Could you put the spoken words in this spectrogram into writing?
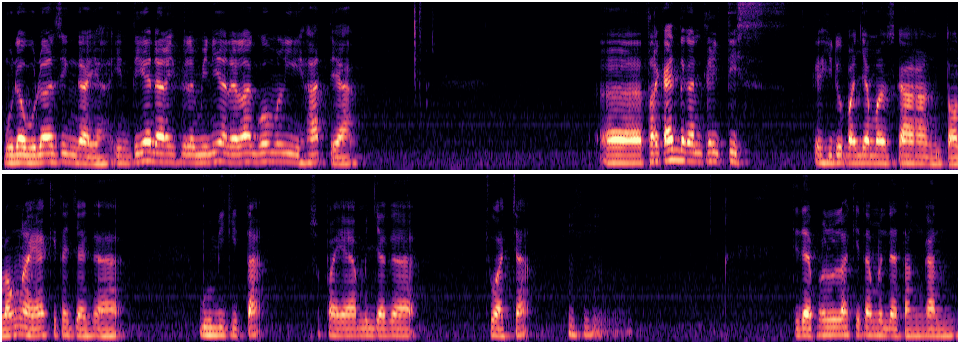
Mudah-mudahan sih enggak ya. Intinya dari film ini adalah gue melihat ya uh, terkait dengan kritis kehidupan zaman sekarang. Tolonglah ya kita jaga bumi kita supaya menjaga cuaca. Tidak perlulah kita mendatangkan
